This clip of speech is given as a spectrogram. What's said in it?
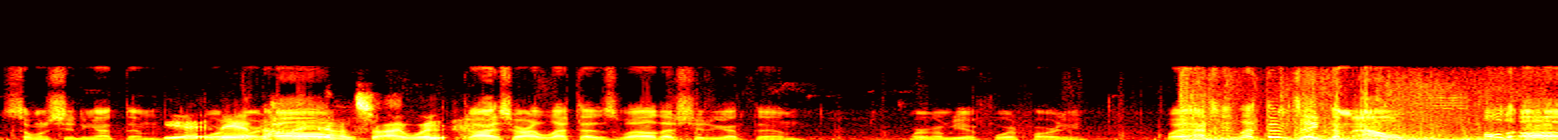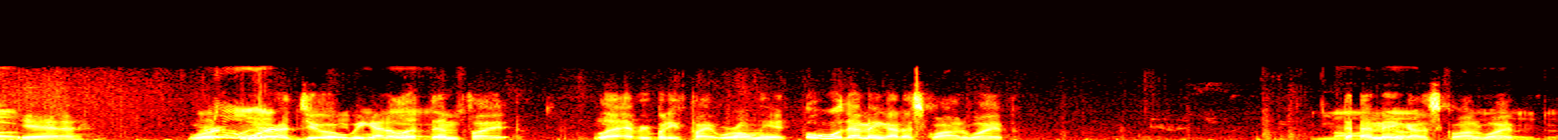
someone's shooting at them. Yeah, Fourth they have the party- high oh, ground, so I wouldn't. guys who are left as well that's shooting at them. We're gonna be a fourth party. Wait, actually, let them take them out. Hold up. Yeah. We're we're a a duo. We gotta let them fight. Let everybody fight. We're only. At... Oh, that man got a squad wipe. Nah, That man got a squad wipe. he did.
